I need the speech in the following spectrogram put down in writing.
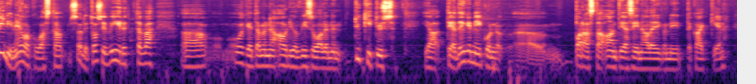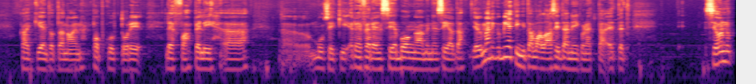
pidin elokuvasta. Se oli tosi viihdyttävä. Ää, oikein tämmöinen audiovisuaalinen tykitys. Ja tietenkin niin kun, ää, parasta antia siinä oli niin niiden kaikkien, kaikkien tota noin, popkulttuuri, leffa, peli, ää, musiikkireferenssien bongaaminen sieltä. Ja mä niin mietinkin tavallaan sitä, niin kun, että, että, että se on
